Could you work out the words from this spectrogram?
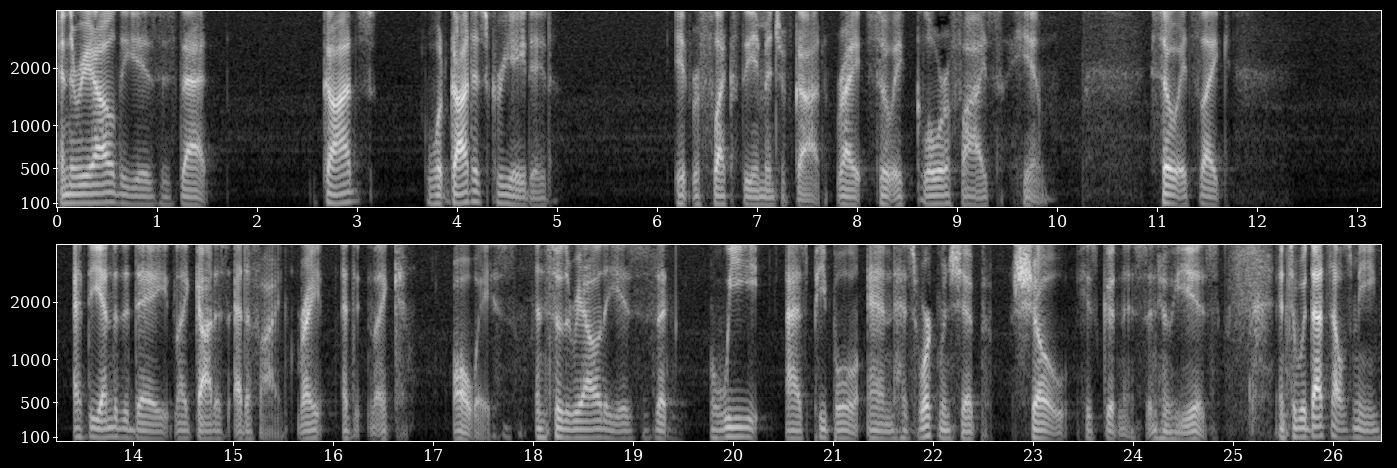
And the reality is is that God's what God has created it reflects the image of God, right? So it glorifies him. So it's like at the end of the day, like God is edified, right? The, like always. And so the reality is, is that we as people and his workmanship show his goodness and who he is. And so what that tells me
